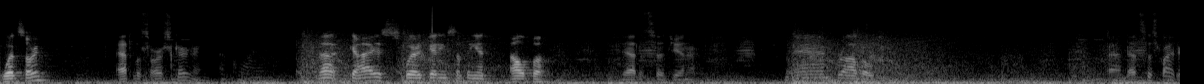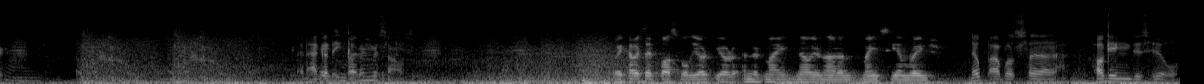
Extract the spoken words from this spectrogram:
What? Sorry? Atlas are skirming. Uh, guys, we're getting something at Alpha Yeah, that's a Jenner. and Bravo. And that's a spider. And I got incoming missiles. Wait, how is that possible? You're you're under my no, you're not on my CM range. Nope, I was uh, hugging this hill.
